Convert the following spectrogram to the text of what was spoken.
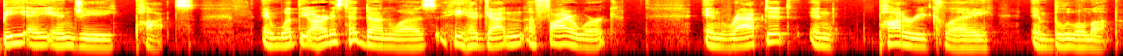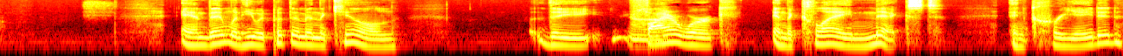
B A N G Pots. And what the artist had done was he had gotten a firework and wrapped it in pottery clay and blew them up. And then when he would put them in the kiln, the uh-huh. firework and the clay mixed and created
